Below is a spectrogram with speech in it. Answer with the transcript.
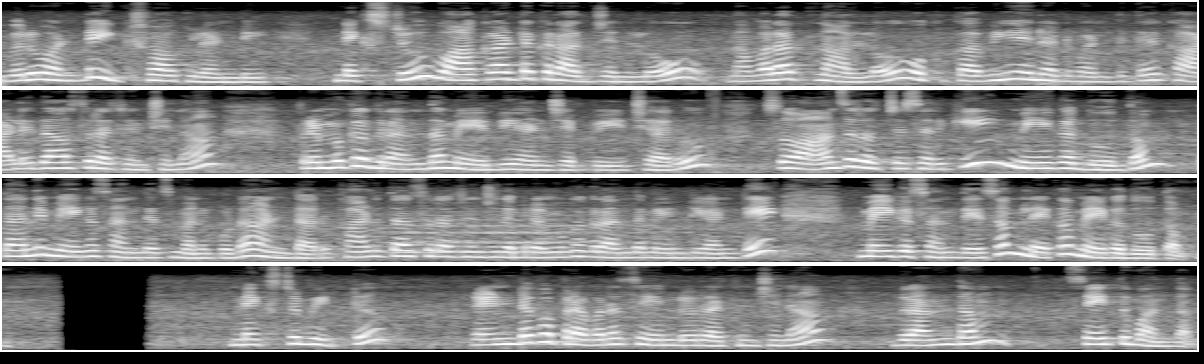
ఎవరు అంటే ఇక్ష్వాకులండి. నెక్స్ట్ వాకాటక రాజ్యంలో నవరత్నాల్లో ఒక కవి అయినటువంటిదే కాళిదాసు రచించిన ప్రముఖ గ్రంథం ఏది అని చెప్పి ఇచ్చారు. సో ఆన్సర్ వచ్చేసరికి మేఘదూతం దాన్ని మేఘ సందేశం అని కూడా అంటారు. కాళిదాసు రచించిన ప్రముఖ గ్రంథం ఏంటి అంటే మేఘ సందేశం లేక మేఘదూతం. నెక్స్ట్ బిట్ రెండవ ప్రవరసేనుడు రచించిన గ్రంథం సేతుబంధం.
